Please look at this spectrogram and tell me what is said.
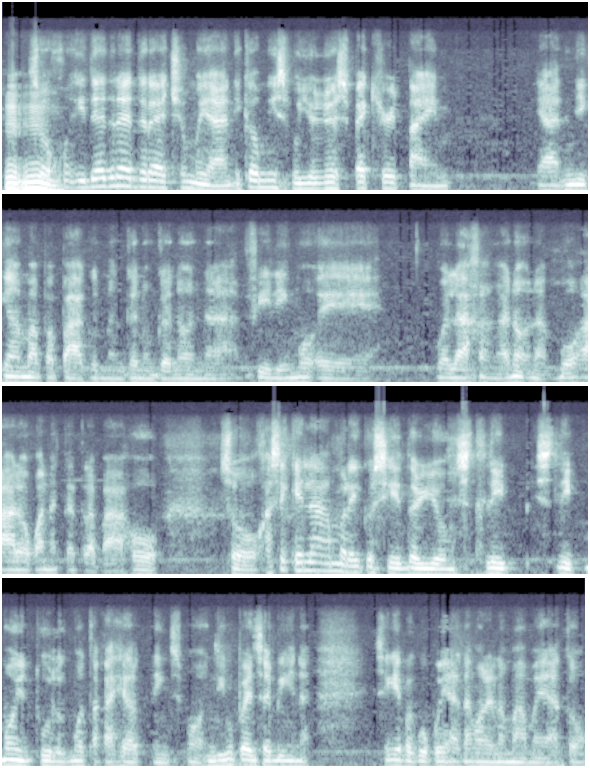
Mm-hmm. So, kung idedire-diretso mo yan, ikaw mismo, you respect your time, yan, hindi ka mapapagod ng ganun-ganon na feeling mo, eh, wala kang ano, na buong araw ka nagtatrabaho. So, kasi kailangan mo rin consider yung sleep, sleep mo, yung tulog mo, taka health things mo. Hindi mo pwede sabihin na, sige, pagpupuyatan ko na lang mamaya to.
